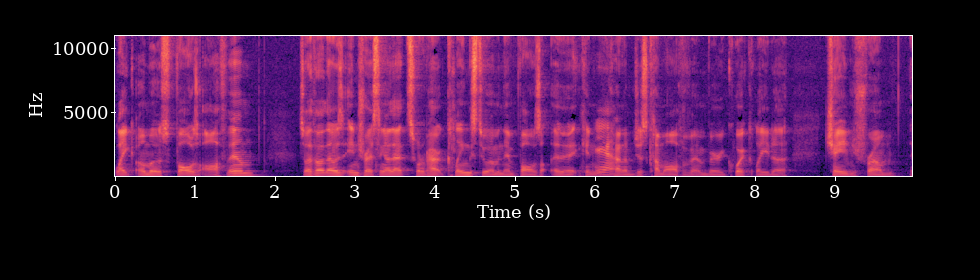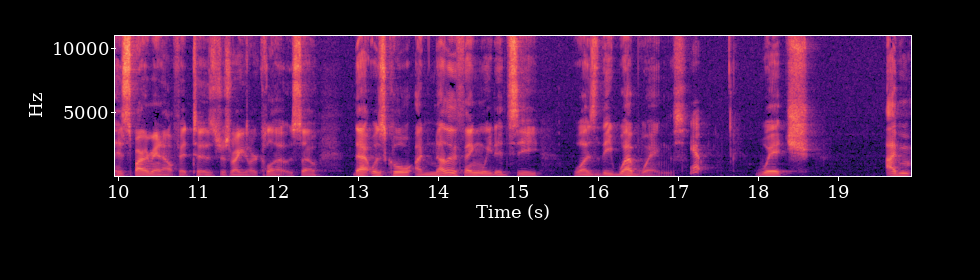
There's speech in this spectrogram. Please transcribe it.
like almost falls off him. So I thought that was interesting how that's sort of how it clings to him and then falls and it can Yeah. kind of just come off of him very quickly to change from his Spider-Man outfit to his just regular clothes. So that was cool. Another thing we did see was the web wings, Yep. which I'm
